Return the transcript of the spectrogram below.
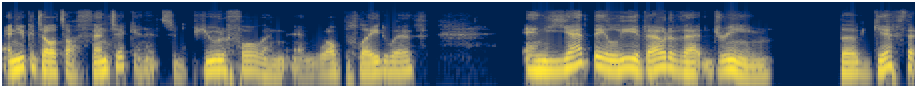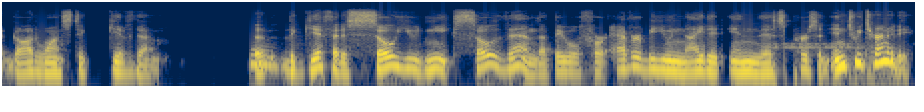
And you can tell it's authentic and it's beautiful and, and well played with. And yet they leave out of that dream the gift that God wants to give them the, mm. the gift that is so unique, so them, that they will forever be united in this person into eternity.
